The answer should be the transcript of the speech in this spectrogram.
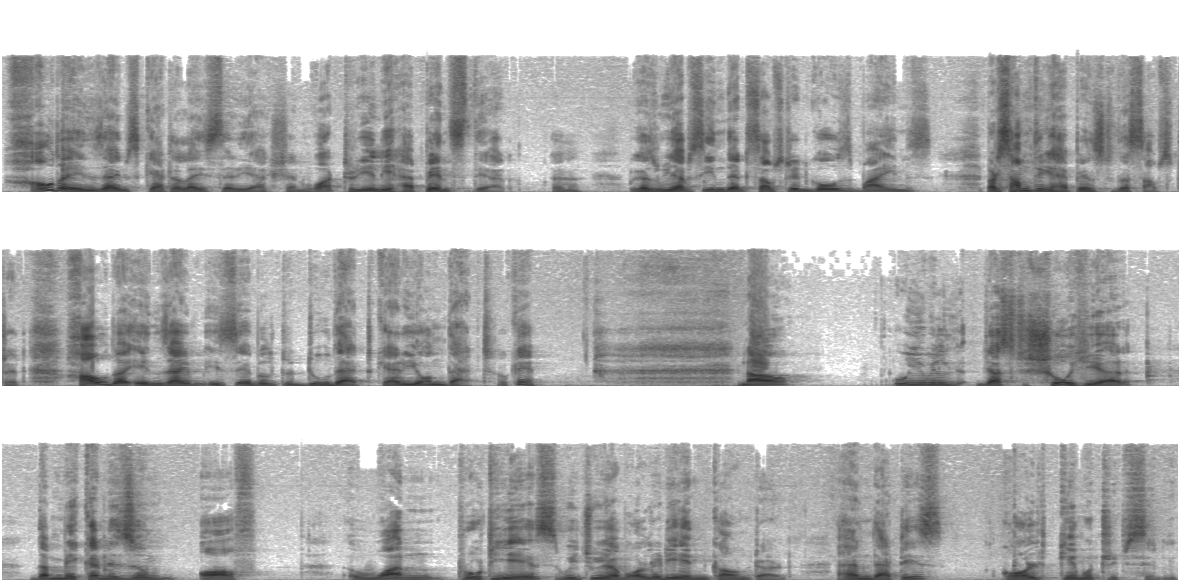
how the enzymes catalyze the reaction, what really happens there. Uh, because we have seen that substrate goes binds, but something happens to the substrate. How the enzyme is able to do that, carry on that. Okay. Now, we will just show here the mechanism of one protease which we have already encountered and that is called chymotrypsin.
